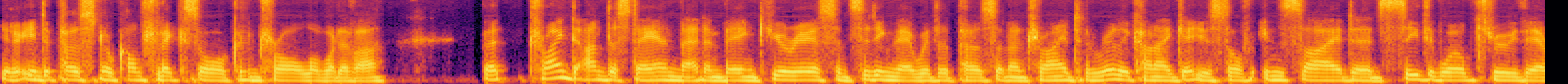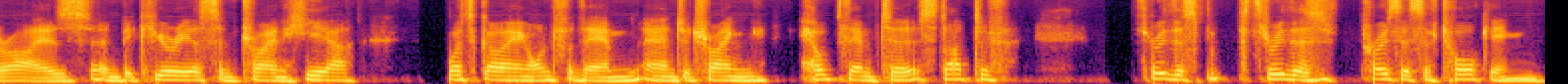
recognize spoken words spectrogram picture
you know, interpersonal conflicts or control or whatever. But trying to understand that and being curious and sitting there with the person and trying to really kind of get yourself inside and see the world through their eyes and be curious and try and hear what's going on for them and to try and help them to start to through this through this process of talking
